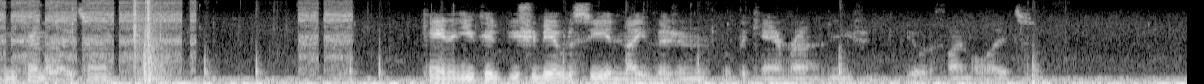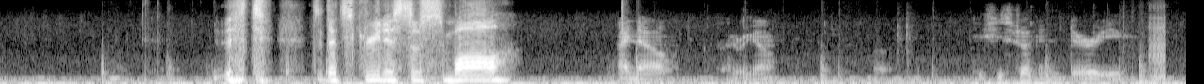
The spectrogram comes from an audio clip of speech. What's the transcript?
Can you turn the lights on? Kanan, you could, you should be able to see in night vision with the camera, and you should be able to find the lights. Dude, that screen is so small. I know. There we go. Dude, she's fucking dirty.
